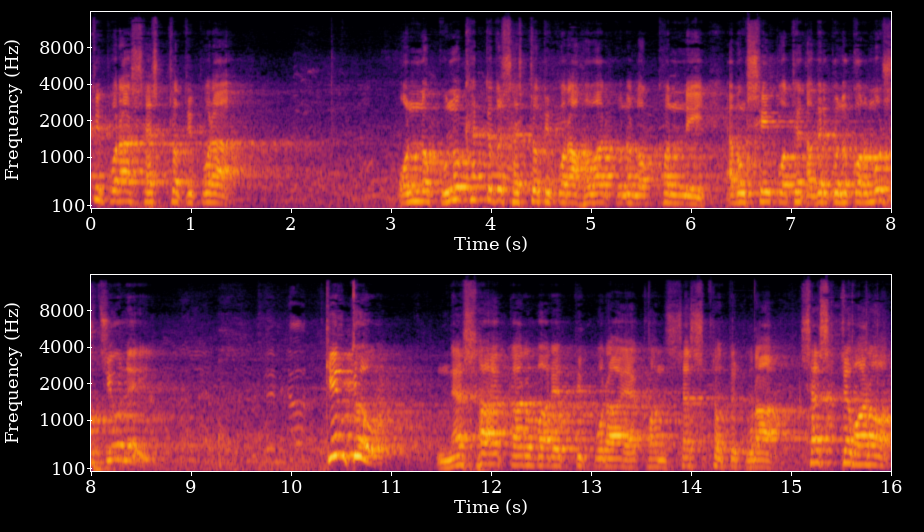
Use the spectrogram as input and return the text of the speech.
ত্রিপুরা শ্রেষ্ঠ ত্রিপুরা, অন্য কোনো ক্ষেত্রে তো শ্রেষ্ঠ ত্রিপুরা হওয়ার কোনো লক্ষণ নেই এবং সেই পথে তাদের কোনো কর্মসূচিও নেই। কিন্তু নেশা কারবারে ত্রিপুরা এখন শ্রেষ্ঠ ত্রিপুরা শ্রেষ্ঠ ভারত।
